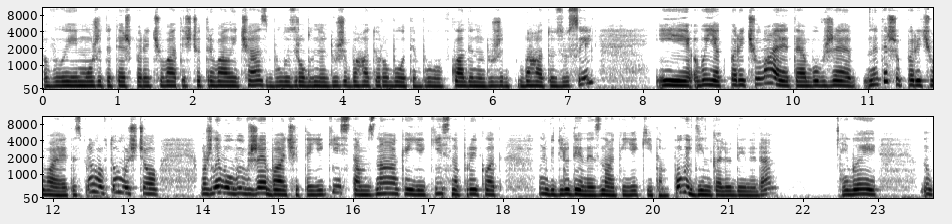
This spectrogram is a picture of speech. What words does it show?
ви можете теж перечувати, що тривалий час було зроблено дуже багато роботи, було вкладено дуже багато зусиль. І ви як перечуваєте, або вже не те, що перечуваєте, справа в тому, що, можливо, ви вже бачите якісь там знаки, якісь, наприклад, ну, від людини знаки, які там поведінка людини, да? і ви ну,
